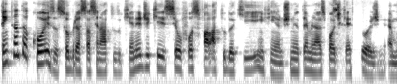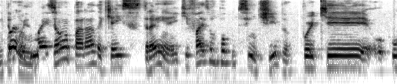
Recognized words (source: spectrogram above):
Tem tanta coisa sobre o assassinato do Kennedy que se eu fosse falar tudo aqui, enfim, a gente não ia terminar esse podcast hoje. É muita Mano, coisa. mas é uma parada que é estranha e que faz um pouco de sentido, porque o,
